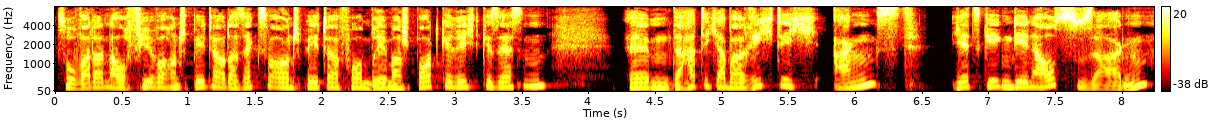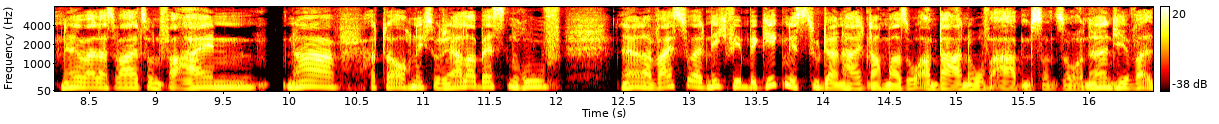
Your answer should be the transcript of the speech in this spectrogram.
So war dann auch vier Wochen später oder sechs Wochen später vor dem Bremer Sportgericht gesessen. Ähm, da hatte ich aber richtig Angst, jetzt gegen den auszusagen, ne, weil das war halt so ein Verein, na, hatte auch nicht so den allerbesten Ruf. Ne, dann weißt du halt nicht, wem begegnest du dann halt noch mal so am Bahnhof abends und so. Ne? Und hier war,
